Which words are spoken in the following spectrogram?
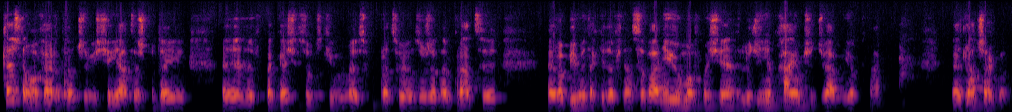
Też tą ofertę oczywiście, ja też tutaj e, w PKS-ie Słupskim współpracując z Urzędem Pracy robimy takie dofinansowanie i umówmy się, ludzie nie pchają się drzwiami i oknami. E, dlaczego?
